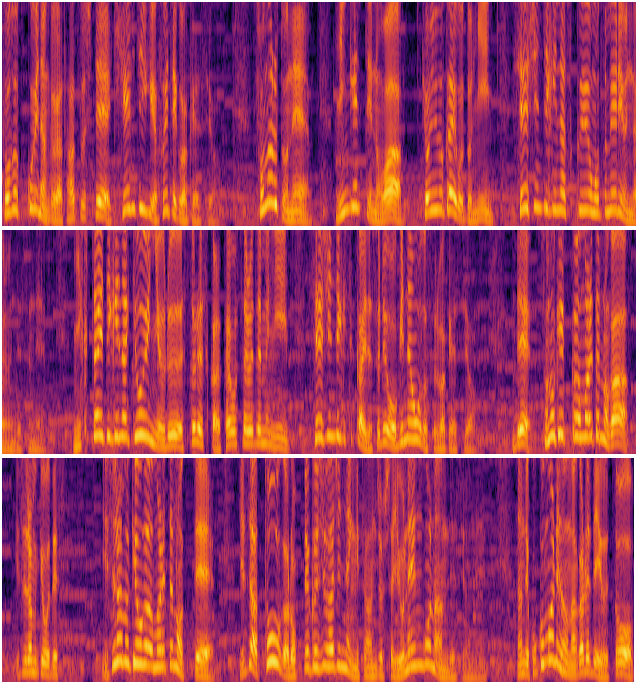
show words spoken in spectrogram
盗賊行為なんかが多発して危険地域が増えていくわけですよ。そうなるとね、人間っていうのは興味深いことに精神的な救いを求めるようになるんですね。肉体的な脅威によるストレスから解放されるために精神的世界でそれを補おうとするわけですよ。で、その結果生まれたのがイスラム教です。イスラム教が生まれたのって実は唐が618年に誕生した4年後なんですよね。なんでここまでの流れで言うと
